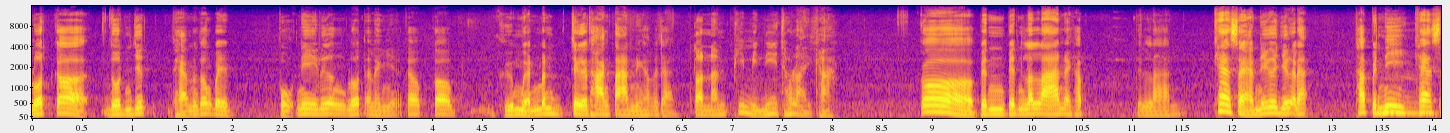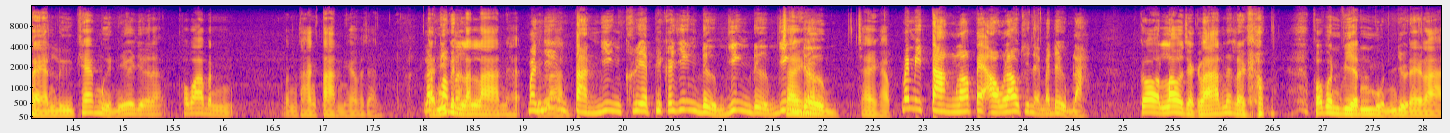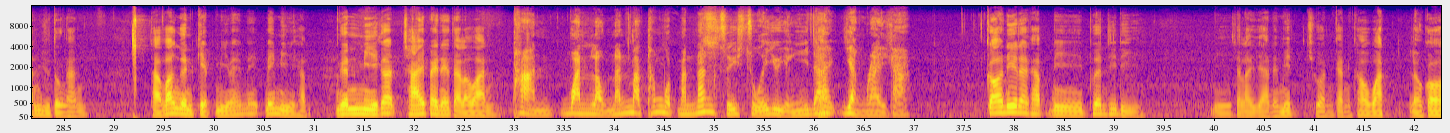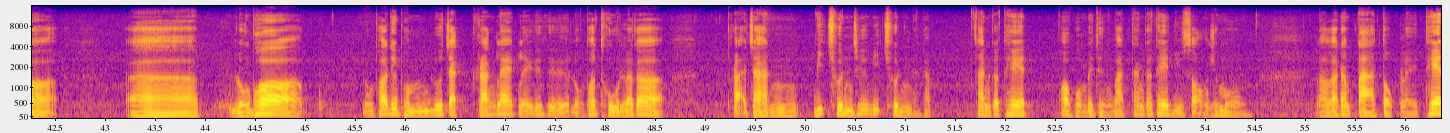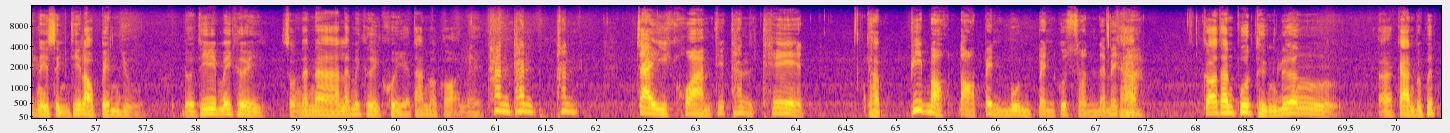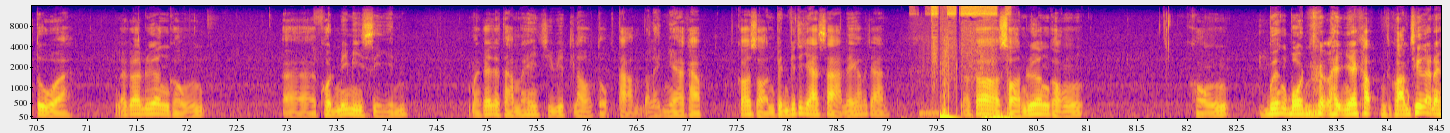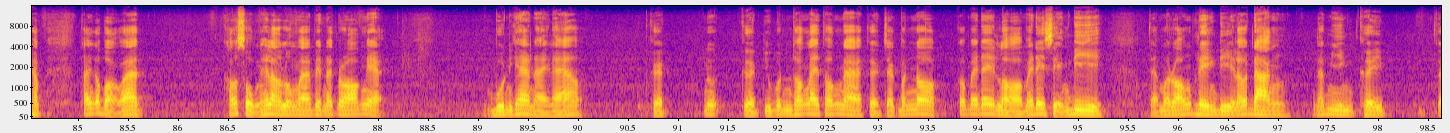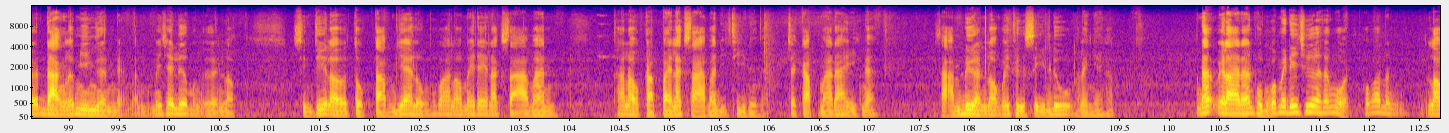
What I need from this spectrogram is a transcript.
รถก็โดนยึด แถมมันต้องไปโปะหนี้เรื่องรถอะไรเงี้ยก็ก็คือเหมือนมันเจอทางตันครับอาจารย์ ตอนนั้นพี่มีหนี้เท่าไหร่คะก็เป็นเป็นล้านล้านๆนะครับ เป็นล้าน แค่แสนนี่ก็เยอะแล้ว ถ้าเป็นหนี้แค่แสนหรือแค่หมื่นนี่ก็เยอะแล้ว เพราะว่ามันมันทางตันครับอาจารย์ แต่นี่เป็นล้านล้านๆนะฮะมันเป็ยิ่งล้าตันยิ่งเครียดพี่ก็ยิ่งดื่ม ยิ่งดื่ม ยิ่งใช่ครับดื่ม ใช่ครับ ไม่มีตังค์แล้วไปเอาเหล้าที่ไหนมาดื่มล่ะ ก็เล่าจากร้านนั่นแหละครับ เพราะมันเวียนหมุนอยู่ในร้านอยู่ตรงนั้น ถามว่าเงินเก็บมีไหมไม่ไม่มีครับ เงินมีก็ใช้ไปในแต่ละวัน ผ่านวันเหล่านั้นมาทั้งหมดมันนั่งสวยๆอยู่อย่างนี้ได้ครับอย่างไรคะก็นี่แหละครับมีเพื่อนที่ดี มีกัลยาณมิตรชวนกันเข้าวัด แล้วก็เอ่อหลวงพ่อหลวงพ่อที่ผมรู้จักครั้งแรกเลยก็คือ หลวงพ่อทูลแล้วก็พระอาจารย์วิชุนชื่อวิชุนนะครับ ท่านก็เทศน์พอผมไปถึงวัดท่านก็เทศน์อยู่สองชั่วโมง เราก็น้ำตาตกเลย เทศน์ในสิ่งที่เราเป็นอยู่ โดยที่ไม่เคยสนทนาและไม่เคยคุยกับท่านมาก่อนเลย ท่านท่านท่านใจความที่ท่านเทศน์ครับพี่บอกต่อเป็นบุญเป็นกุศลได้ไหมครัคะบ ก็ท่านพูดถึงเรื่องเออการประพฤติตัว แล้วก็เรื่องของเออคนไม่มีศีล มันก็จะทำให้ชีวิตเราตกต่ำอะไรเงี้ยครับ ก็สอนเป็นวิทยาศาสตร์เลยครับอาจารย์ แล้วก็สอนเรื่องของของเบื้องบน อะไรเงี้ยครับความเชื่อนะครับ ท่านก็บอกว่า เขาส่งให้เราลงมาเป็นนักร้องเนี่ย บุญแค่ไหนแล้ว เกิดนู่เกิดอยู่บนท้องไร่ท้องนา เกิดจากบ้านนอกก็ไม่ได้หล่อไม่ได้เสียงดี แต่มาร้องเพลงดีแล้วดังแล้วมีเคยแล้วดังแล้วมีเงินเนี่ยมันไม่ใช่เรื่องบังเอิญหรอก สิ่งที่เราตกต่ำแย่ลงเพราะว่าเราไม่ได้รักษามัน ถ้าเรากลับไปรักษามันอีกทีหนึ่งจะกลับมาได้อีกนะสามเดือนลองไปถือศีลดูอะไรเงี้ยครับณเวลานั้นผมก็ไม่ได้เชื่อทั้งหมด เพราะว่ามันเรา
